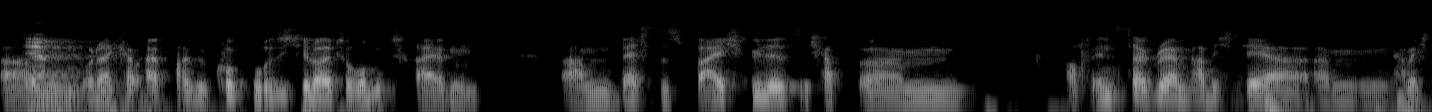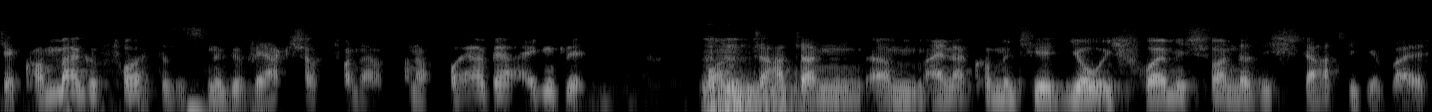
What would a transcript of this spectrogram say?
Ähm, ja. Oder ich habe einfach geguckt, wo sich die Leute rumtreiben. Ähm, bestes Beispiel ist, ich habe ähm, auf Instagram habe ich der ähm, habe ich der Comba gefolgt. Das ist eine Gewerkschaft von der, von der Feuerwehr eigentlich. Und mhm. da hat dann ähm, einer kommentiert, yo, ich freue mich schon, dass ich starte hier bald.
